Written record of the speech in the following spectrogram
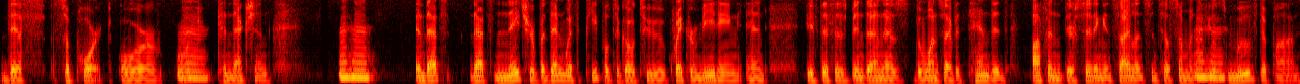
this support or, or mm. connection. Mm-hmm. And that's that's nature. But then with people to go to Quaker meeting, and if this has been done as the ones I've attended, often they're sitting in silence until someone mm-hmm. feels moved upon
